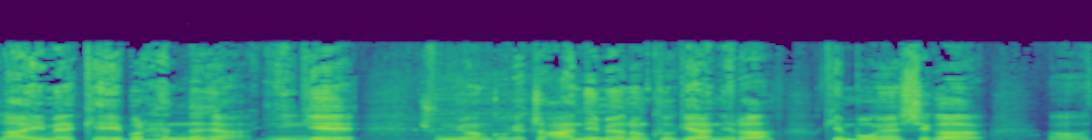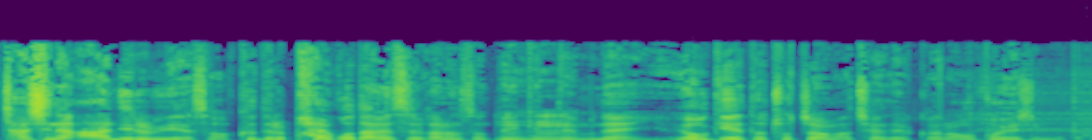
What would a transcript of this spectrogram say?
라임에 개입을 했느냐 이게 중요한 거겠죠. 아니면은 그게 아니라 김봉현 씨가 어, 자신의 안위를 위해서 그들을 팔고 다녔을 가능성도 있기 음흠. 때문에 여기에 더 초점을 맞춰야 될 거라고 보여집니다.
